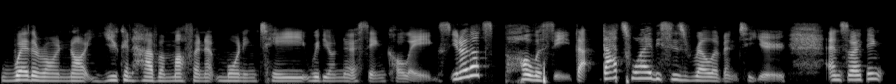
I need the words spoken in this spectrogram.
whether or not you can have a muffin at morning tea with your nursing colleagues. You know, that's policy. That that's why this is relevant to you. And so I think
